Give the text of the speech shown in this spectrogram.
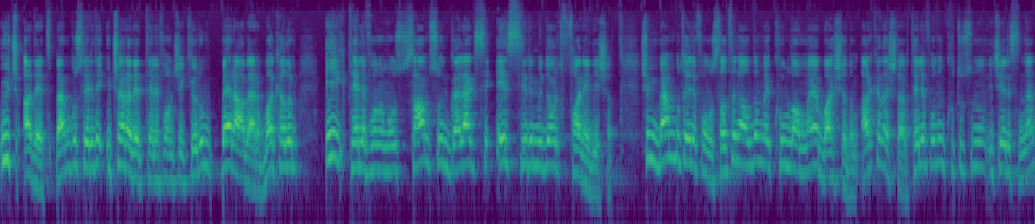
3 adet. Ben bu seride 3'er adet telefon çekiyorum. Beraber bakalım. İlk telefonumuz Samsung Galaxy S24 Fan Edition. Şimdi ben bu telefonu satın aldım ve kullanmaya başladım. Arkadaşlar telefonun kutusunun içerisinden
